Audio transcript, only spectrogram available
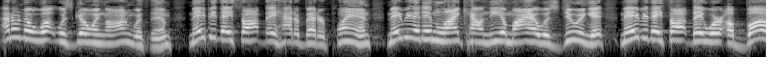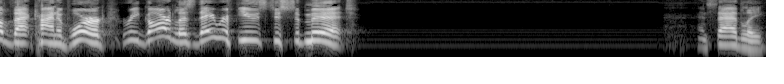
I don't know what was going on with them. Maybe they thought they had a better plan. Maybe they didn't like how Nehemiah was doing it. Maybe they thought they were above that kind of work. Regardless, they refused to submit. And sadly,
